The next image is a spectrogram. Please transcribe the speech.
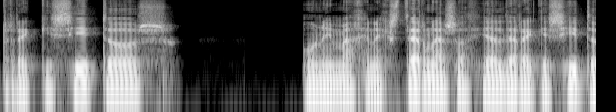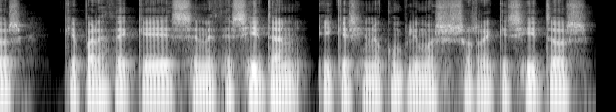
requisitos, una imagen externa social de requisitos que parece que se necesitan y que si no cumplimos esos requisitos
